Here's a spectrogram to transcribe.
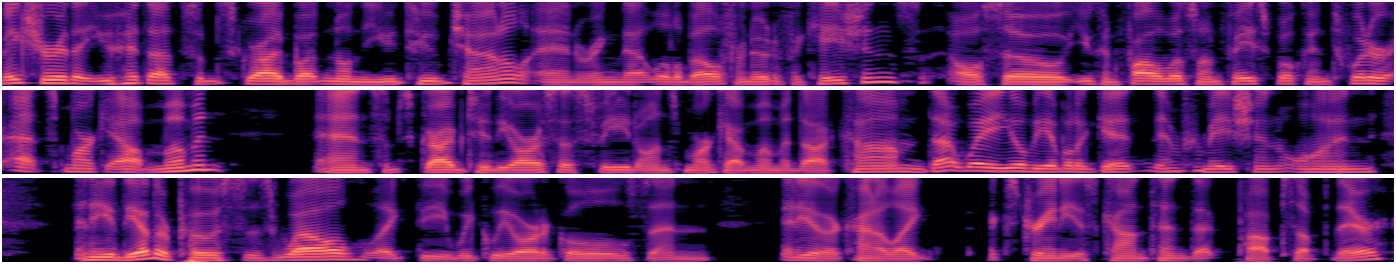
make sure that you hit that subscribe button on the YouTube channel and ring that little bell for notifications. Also, you can follow us on Facebook and Twitter at SmarkOutMoment and subscribe to the RSS feed on smarkoutmoment.com. That way you'll be able to get information on any of the other posts as well, like the weekly articles and any other kind of like extraneous content that pops up there.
